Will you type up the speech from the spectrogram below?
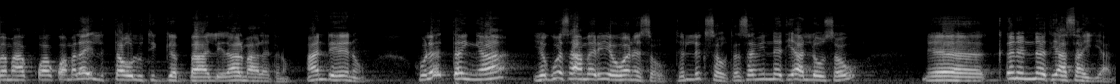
በማቋቋም ላይ ልታውሉት ይገባል ይላል ማለት ነው። አንድ ይሄ ነው። ሁለተኛ የጎሳ መሪ የሆነ ሰው ትልቅ ሰው ተሰሚነት ያለው ሰው ቅንነት ያሳያል።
